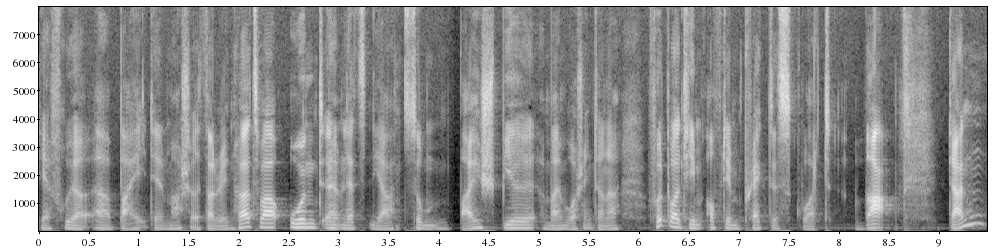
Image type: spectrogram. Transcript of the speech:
der früher äh, bei den Marshall Thundering Hertz war und äh, im letzten Jahr zum Beispiel beim Washingtoner Football-Team auf dem Practice Squad war. Dann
